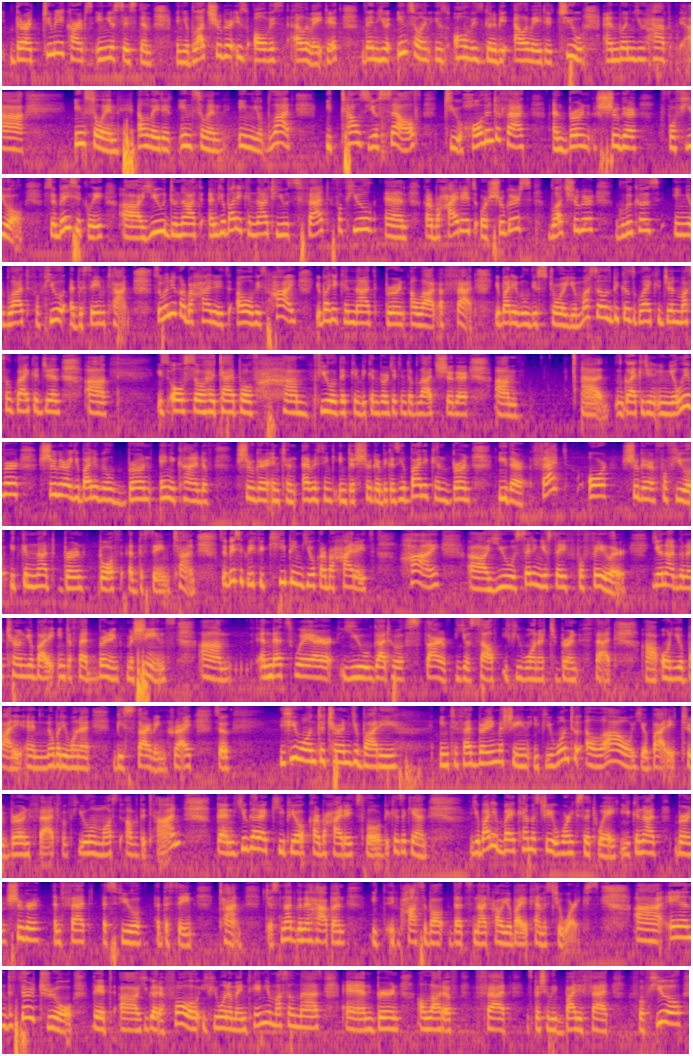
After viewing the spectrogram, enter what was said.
there are too many carbs in your system and your blood sugar is always elevated, then your insulin is always going to be elevated too. And when you have uh, insulin, elevated insulin in your blood, it tells your cells to hold into fat and burn sugar for fuel. So basically, uh, you do not, and your body cannot use fat for fuel and carbohydrates or sugars, blood sugar, glucose in your blood for fuel at the same time. So when your carbohydrates are always high, your body cannot burn a lot of fat. Your body will destroy your muscles because glycogen, muscle glycogen, uh, is also a type of um, fuel that can be converted into blood sugar. Um, uh, glycogen in your liver, sugar, your body will burn any kind of sugar and turn everything into sugar because your body can burn either fat or sugar for fuel. It cannot burn both at the same time. So basically, if you're keeping your carbohydrates high, uh, you're setting yourself for failure. You're not going to turn your body into fat burning machines. Um, and that's where you got to starve yourself if you wanted to burn fat uh, on your body. And nobody want to be starving right? So if you want to turn your body into fat burning machine, if you want to allow your body to burn fat for fuel most of the time, then you gotta keep your carbohydrates low. Because again, your body biochemistry works that way. You cannot burn sugar and fat as fuel at the same time. Just not going to happen. It's impossible. That's not how your biochemistry works. Uh, and the third rule that uh, you got to follow if you want to maintain your muscle mass and burn a lot of fat, especially body fat for fuel,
